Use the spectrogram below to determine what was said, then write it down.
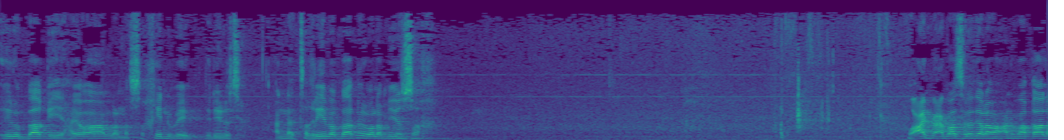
inuu baaqi yahay oo aan la naskhin bay daliilu tahay أن التqriiba baaqi walam yunskh وعن بن cabاs رadي الله عنهma qaal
